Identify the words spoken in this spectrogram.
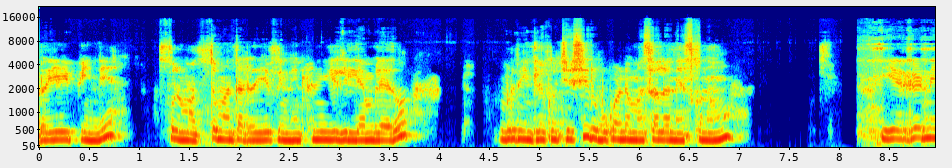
డ్రై అయిపోయింది. ఫుల్ మొత్తం అంతా డ్రై అయిపోయింది. ఇంట్లో నీళ్ళు గిల్లేం లేదు. ఇప్పుడు దీంట్లోకి వచ్చేసి రుబ్బుకొండ మసాలాను వేసుకున్నాము. ఈ ఎరగడ్ని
